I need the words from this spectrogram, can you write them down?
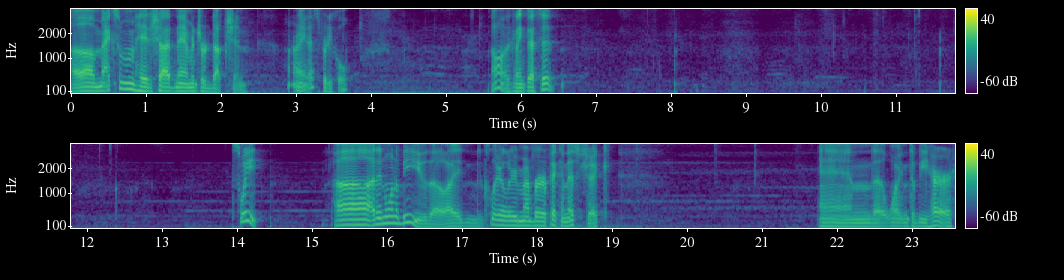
Uh, maximum headshot damage reduction. All right, that's pretty cool. Oh, I think that's it. Sweet. Uh, I didn't want to be you though. I clearly remember picking this chick and uh, wanting to be her.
